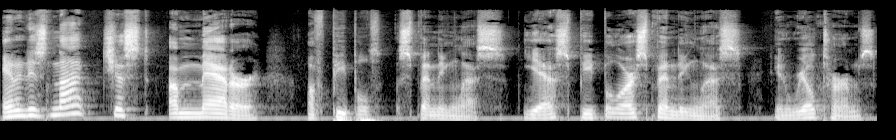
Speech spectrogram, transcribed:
and it is not just a matter of people spending less. Yes, people are spending less in real terms,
